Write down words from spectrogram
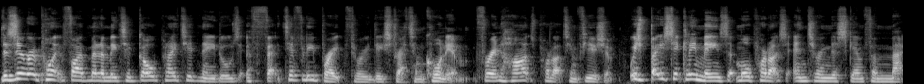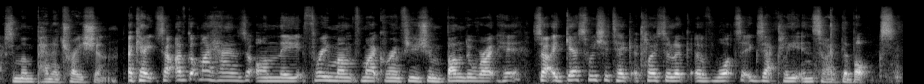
The 0.5mm gold-plated needles effectively break through the stratum corneum for enhanced product infusion, which basically means that more products entering the skin for maximum penetration. Okay, so I've got my hands on the three month microinfusion bundle right here. So I guess we should take a closer look of what's exactly inside the box.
